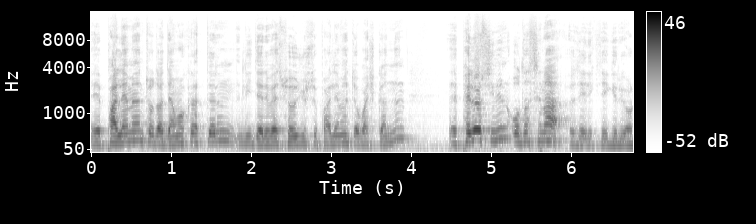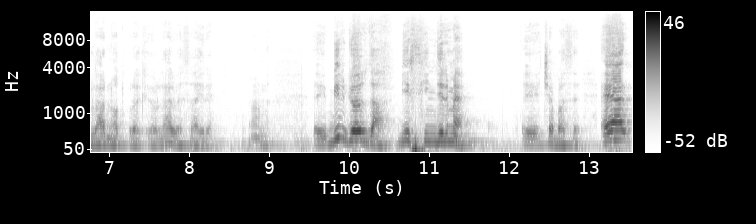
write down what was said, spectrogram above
e, parlamentoda demokratların lideri ve sözcüsü parlamento başkanının e, Pelosi'nin odasına özellikle giriyorlar, not bırakıyorlar vesaire. Tamam mı? E, bir gözdağı, bir sindirme e, çabası. Eğer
